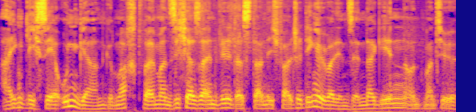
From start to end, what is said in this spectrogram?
eigentlich sehr ungern gemacht, weil man sicher sein will, dass da nicht falsche Dinge über den Sender gehen und manche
